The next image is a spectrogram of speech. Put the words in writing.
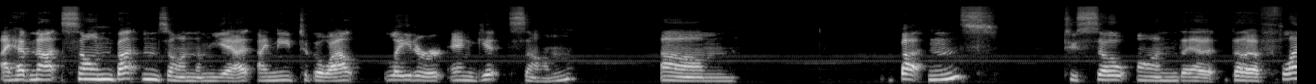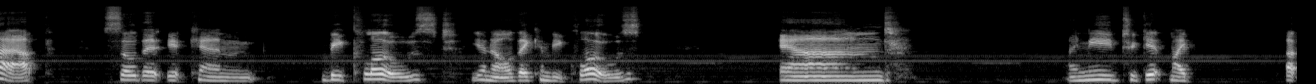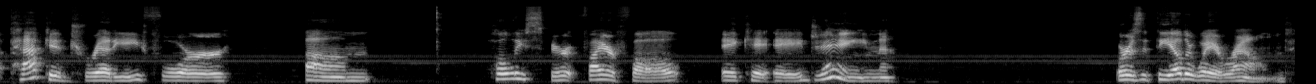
I have not sewn buttons on them yet. I need to go out later and get some um, buttons to sew on the the flap so that it can be closed, you know, they can be closed. And I need to get my a package ready for um, Holy Spirit Firefall, aka Jane. Or is it the other way around?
